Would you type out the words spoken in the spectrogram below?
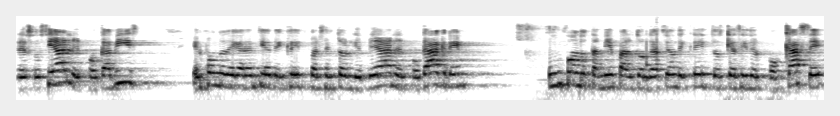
social, el FOCAVIS, el Fondo de Garantía de Crédito para el Sector Guerreal, el FOGAGRE, un fondo también para otorgación de créditos que ha sido el FOCASE,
